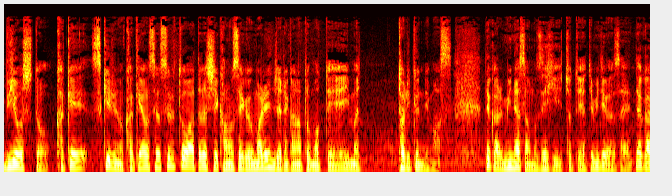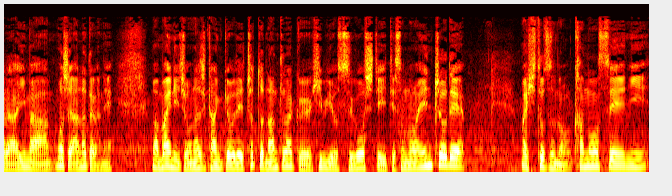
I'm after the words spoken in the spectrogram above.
美容師と掛け、スキルの掛け合わせをすると新しい可能性が生まれるんじゃないかなと思って今取り組んでます。だから皆さんもぜひちょっとやってみてください。だから今、もしあなたがね、まあ、毎日同じ環境でちょっとなんとなく日々を過ごしていて、その延長で、まあ、一つの可能性に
